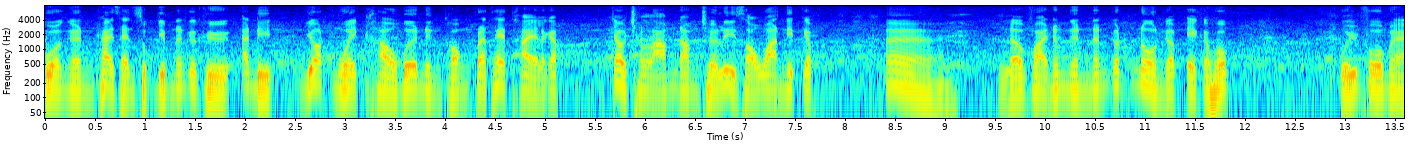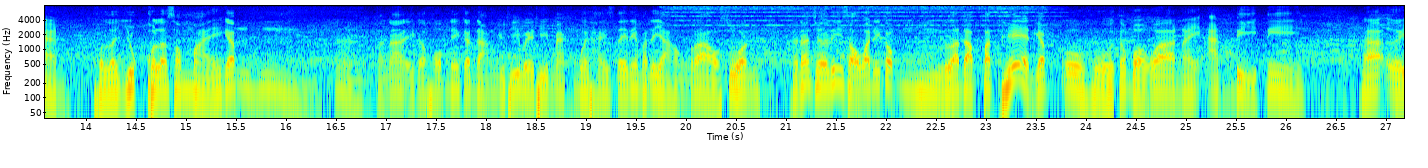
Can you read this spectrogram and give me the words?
บัวเงินค่ายแสนสุขยิมนั่นก็คือ อดีตยอดมวยเข่าเบอร์หนึ่งของประเทศไทยแล้วครับ เจ้าฉลามดำเชอรี่สวานิชครับอ่าแล้วฝ่ายน้ำเงินนั้นก็โน่นครับเอกภพปุ๋ยโฟร์แมนคนละยุคคนละสมัยครับอื้อหืออ่า ทางด้านเอกภพนี่ก็ดังอยู่ที่เวทีแม็กมวยไทยสเตเดียมพัทยาของเรา ส่วนทางด้านเชอรี่ ส.วานิช นี้ก็อืมระดับประเทศครับ โอ้โห ต้องบอกว่าในอดีตนี่ ถ้าเอ่ย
